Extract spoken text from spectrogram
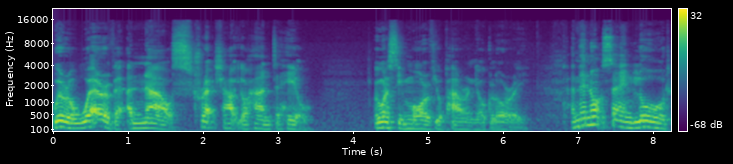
We're aware of it, and now stretch out your hand to heal. We want to see more of your power and your glory. And they're not saying, Lord,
